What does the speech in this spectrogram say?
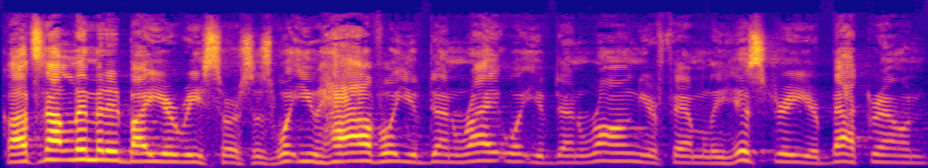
God's not limited by your resources, what you have, what you've done right, what you've done wrong, your family history, your background.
